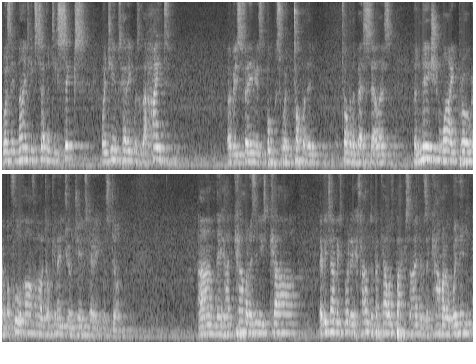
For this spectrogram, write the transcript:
was in 1976, when James Herriot was at the height of his fame, his books were top of the, top of the bestsellers. The nationwide programme, a full half-hour documentary on James Herriot was done. And they had cameras in his car. Every time he put his hand up a cow's backside, there was a camera with him.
